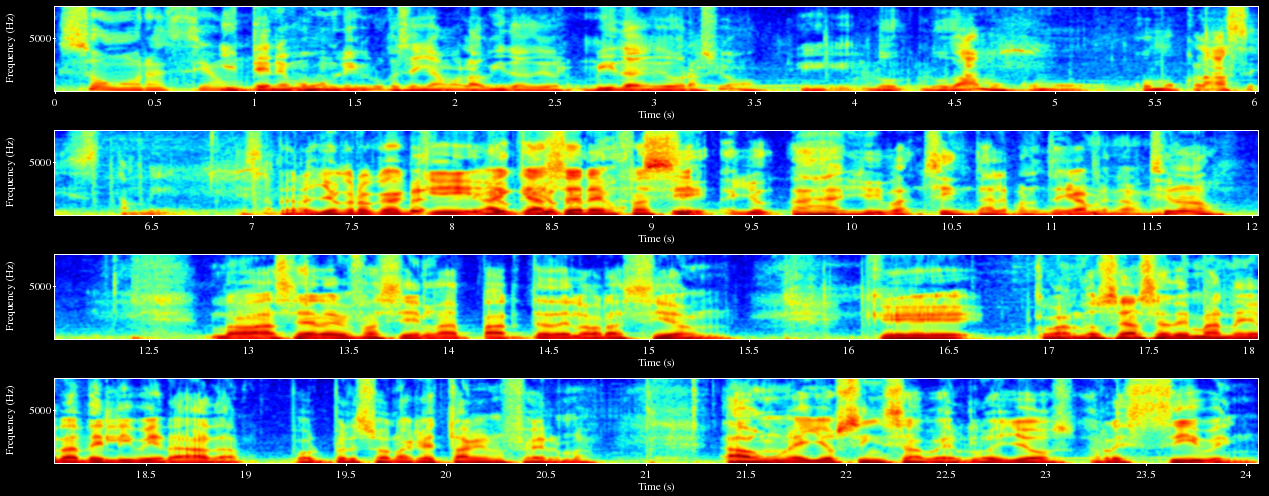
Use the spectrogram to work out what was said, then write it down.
son oración. Y tenemos un libro que se llama La vida de, vida de oración y lo, lo damos como, como clases también. Esa Pero parte. yo creo que aquí Yo- hay que yo hacer creo- énfasis. Sí, yo, ajá, yo iba, sí, dale para adelante. Dígame, ¿no? Sí, no, no. No, hacer énfasis en la parte de la oración, que cuando se hace de manera deliberada por personas que están enfermas, aún ellos sin saberlo, ellos reciben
